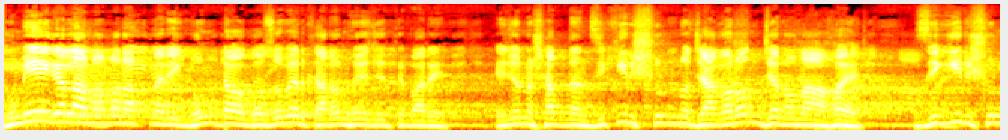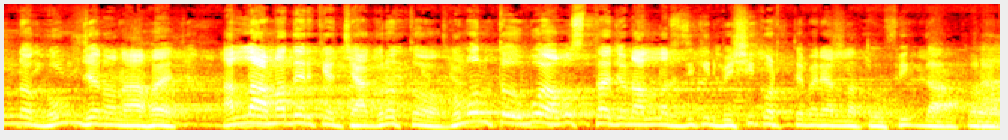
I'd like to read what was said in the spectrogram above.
ঘুমিয়ে গেলাম, আমার আপনার এই ঘুমটাও গজবের কারণ হয়ে যেতে পারে। এই জন্য সাবধান, জিকির শূন্য জাগরণ যেন না হয়, জিকির শূন্য ঘুম যেন না হয়। আল্লাহ আমাদেরকে জাগ্রত, ঘুমন্ত উভয় অবস্থায় যেন আল্লাহর জিকির বেশি করতে পারে, আল্লাহ তৌফিক দান করেন।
